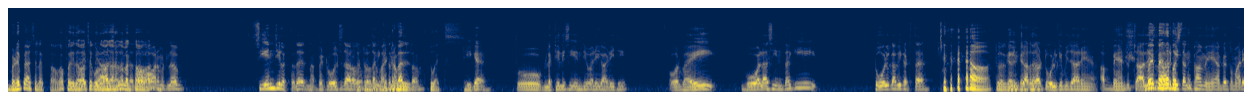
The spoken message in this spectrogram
बड़े प्यार से लगता होगा। फरीदाबाद से गुड़गांव जाने तो लगता होगा। और मतलब सीएनजी लगता था इतना पेट्रोल से जा रहा पेट्रोल पता तो नहीं कितना टू एक्स ठीक है तो लकीली सीएनजी वाली गाड़ी थी और भाई वो वाला सीन था कि टोल का भी कटता है। हाँ टोल का भी चार हज़ार। टोल के भी जा रहे हैं। अब बहन जो चालीस हज़ार की तनख्वाह में अगर तुम्हारे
